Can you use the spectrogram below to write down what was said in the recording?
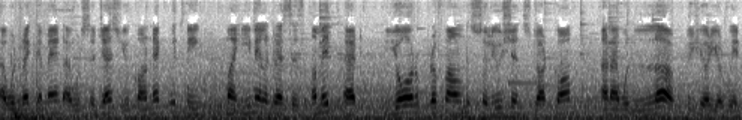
I would recommend, I would suggest you connect with me. My email address is amit at yourprofoundsolutions.com and I would love to hear your win.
